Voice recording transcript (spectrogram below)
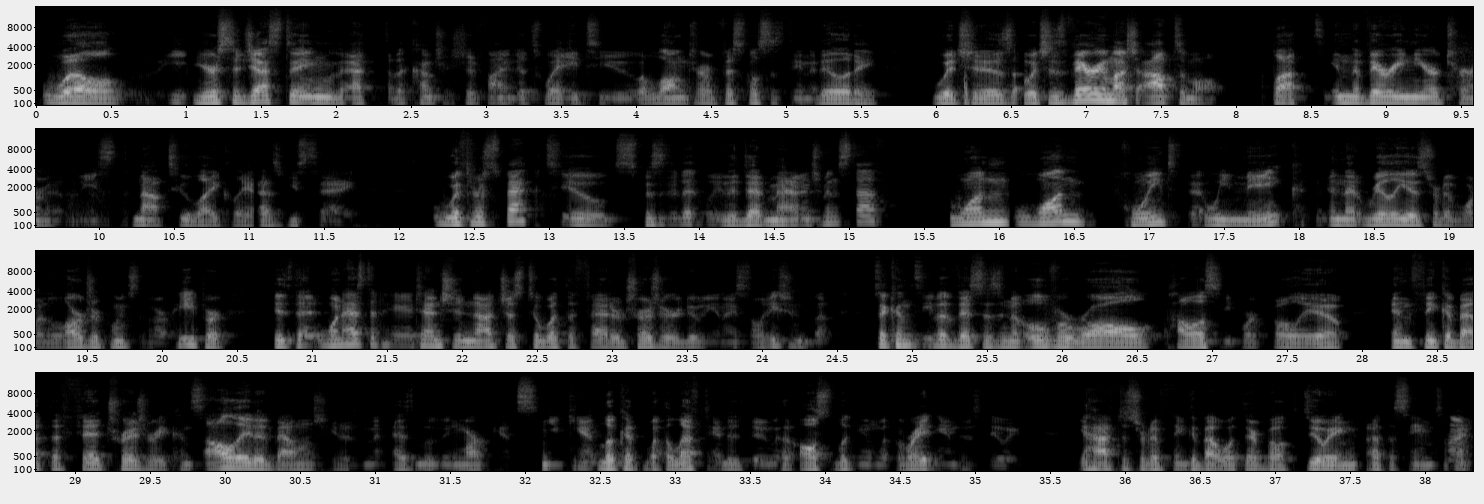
Well, you're suggesting that the country should find its way to a long-term fiscal sustainability, which is which is very much optimal, but in the very near term at least, not too likely, as you say. With respect to specifically the debt management stuff, one one point that we make, and that really is sort of one of the larger points of our paper, is that one has to pay attention not just to what the Fed or Treasury are doing in isolation, but to conceive of this as an overall policy portfolio and think about the Fed Treasury consolidated balance sheet as, as moving markets. You can't look at what the left hand is doing without also looking at what the right hand is doing. You have to sort of think about what they're both doing at the same time.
